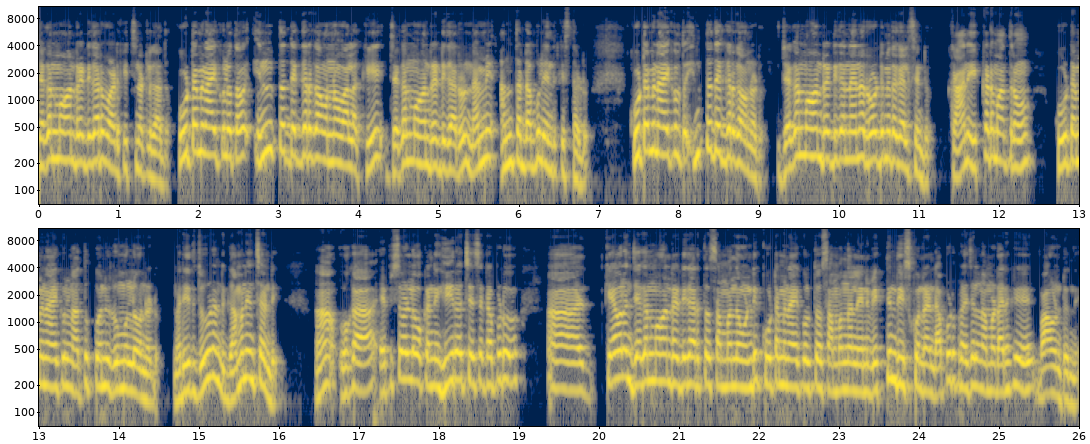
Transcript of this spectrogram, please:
జగన్మోహన్ రెడ్డి గారు వాడికి ఇచ్చినట్లు కాదు. కూటమి నాయకులతో ఇంత దగ్గరగా ఉన్న వాళ్ళకి జగన్మోహన్ రెడ్డి గారు నమ్మి అంత డబ్బులు ఎందుకు ఇస్తాడు? కూటమి నాయకులతో ఇంత దగ్గరగా ఉన్నాడు. జగన్మోహన్ రెడ్డి గారినైనా రోడ్డు మీద కలిసిండు. కానీ ఇక్కడ మాత్రం కూటమి నాయకులను అతుక్కొని రూముల్లో ఉన్నాడు. మరి ఇది చూడండి గమనించండి. ఒక ఎపిసోడ్‌లో ఒకరిని హీరో చేసేటప్పుడు కేవలం జగన్మోహన్ రెడ్డి గారితో సంబంధం ఉండి కూటమి నాయకులతో సంబంధం లేని వ్యక్తిని తీసుకుని రండి. అప్పుడు ప్రజలు నమ్మడానికి బాగుంటుంది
